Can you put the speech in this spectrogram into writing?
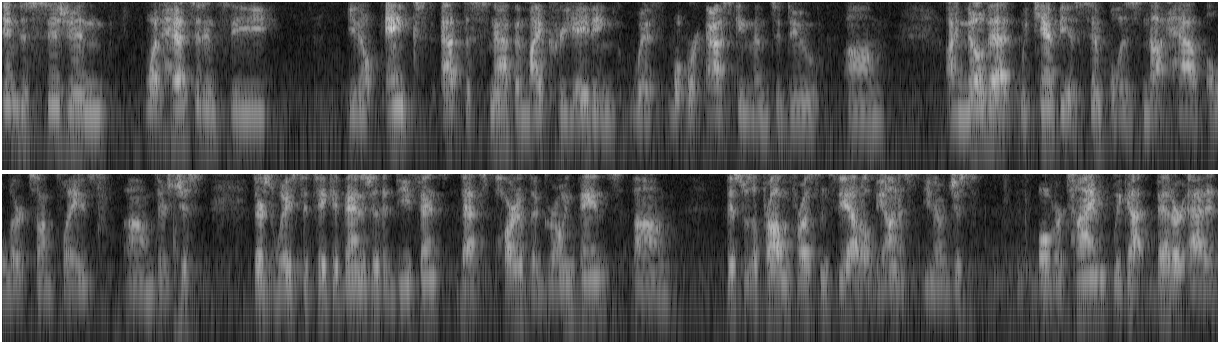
indecision, what hesitancy, you know, angst at the snap am I creating with what we're asking them to do? Um, I know that we can't be as simple as not have alerts on plays. Um, there's just there's ways to take advantage of the defense. That's part of the growing pains. Um, this was a problem for us in Seattle. I'll be honest. You know, just over time we got better at it.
